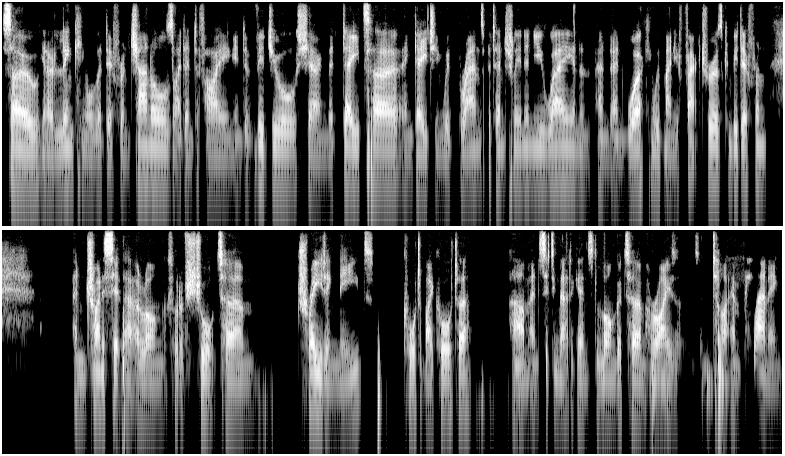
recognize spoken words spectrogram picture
So, you know, linking all the different channels, identifying individuals, sharing the data, engaging with brands potentially in a new way, and and and working with manufacturers can be different and trying to sit that along sort of short term trading needs quarter by quarter um, and sitting that against longer term horizons and time planning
